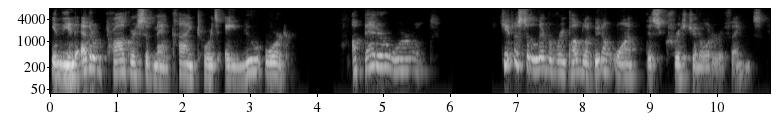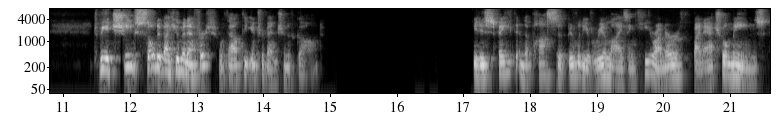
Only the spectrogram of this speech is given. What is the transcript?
in the inevitable progress of mankind towards a new order, a better world, Give us a liberal republic. We don't want this Christian order of things to be achieved solely by human effort without the intervention of God. It is faith in the possibility of realizing here on earth by natural means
